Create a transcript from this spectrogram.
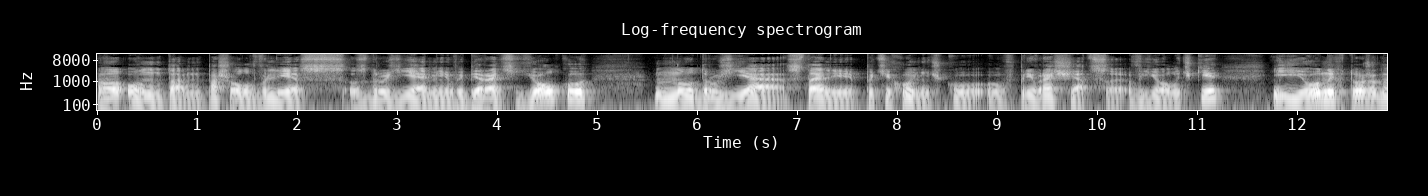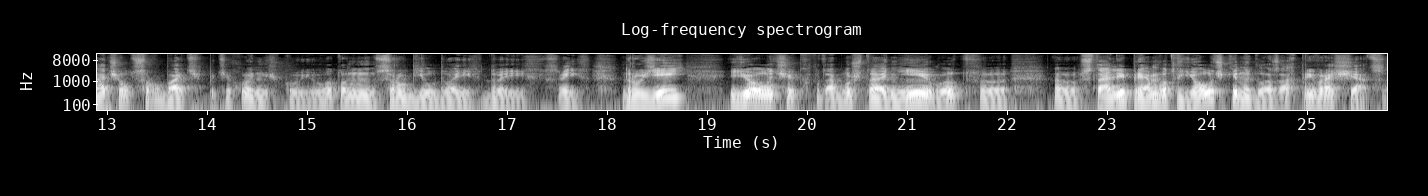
э, он там пошел в лес с друзьями выбирать елку, но друзья стали потихонечку превращаться в елочки – и он их тоже начал срубать потихонечку. И вот он срубил двоих, двоих своих друзей, елочек, потому что они вот э, э, стали прям вот в елочки на глазах превращаться.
